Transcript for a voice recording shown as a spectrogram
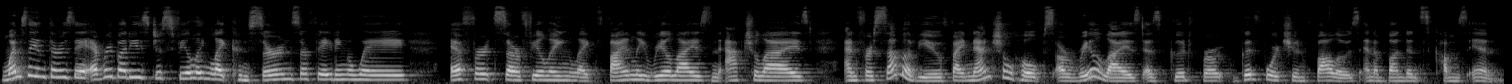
Wednesday and Thursday, everybody's just feeling like concerns are fading away, efforts are feeling like finally realized and actualized, and for some of you, financial hopes are realized as good for good fortune follows and abundance comes in.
